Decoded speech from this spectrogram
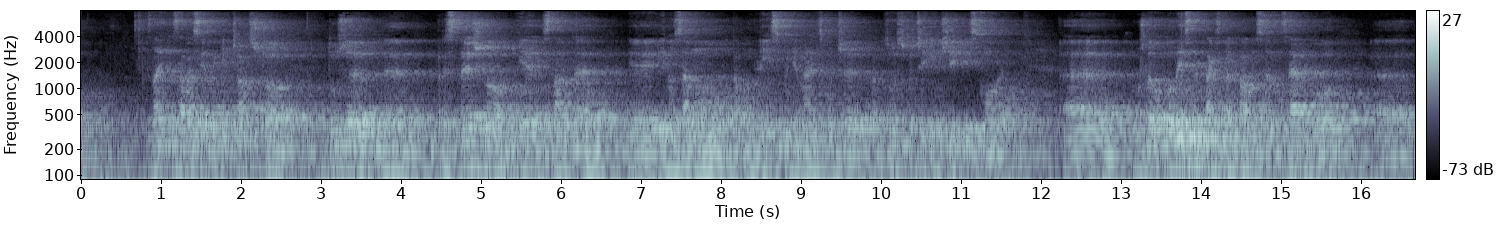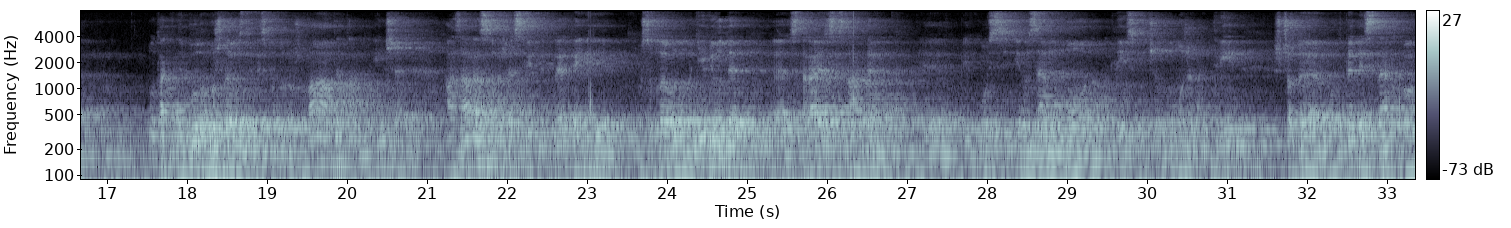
Знаєте, зараз є такий час, що дуже е, престижно є знати е, іноземну мову, там англійську, німецьку чи французьку, чи інші якісь мови. Е, можливо, колись не так на бо е, ну, так не було можливості десь подорожувати, там інше. А зараз вже світ відкритий, і особливо молоді люди е, стараються знати е, якусь іноземну мову на англійську чи одну, може на дві, щоб могти десь легко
